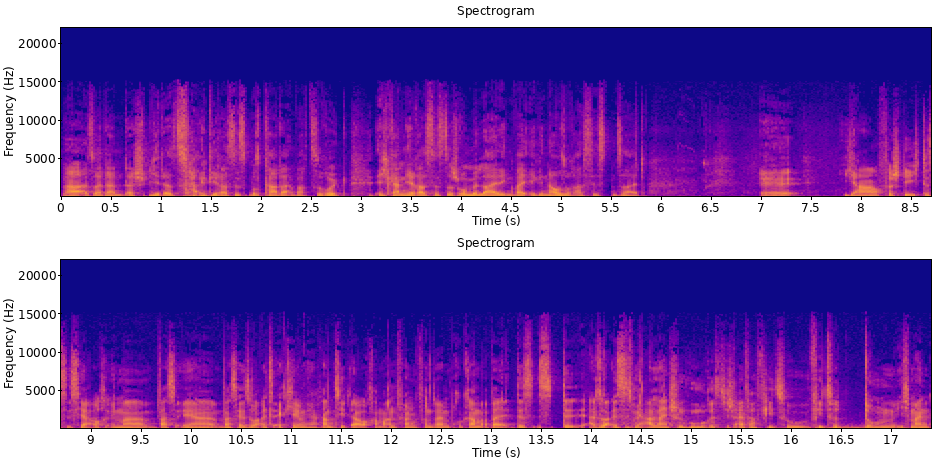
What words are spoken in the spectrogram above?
Na, also dann, da spielt er sozusagen die Rassismuskarte einfach zurück. Ich kann hier rassistisch rumbeleidigen, weil ihr genauso Rassisten seid. Äh, ja, verstehe ich. Das ist ja auch immer, was er, was er so als Erklärung heranzieht, auch am Anfang von seinem Programm. Aber das ist, also es ist mir allein schon humoristisch einfach viel zu, viel zu dumm. Ich meine,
